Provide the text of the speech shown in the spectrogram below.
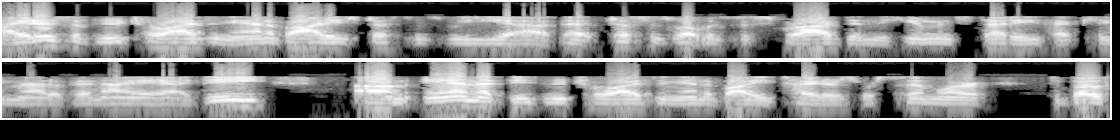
titers of neutralizing antibodies, just as we that just as what was described in the human study that came out of NIAID, um, and that these neutralizing antibody titers were similar to both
